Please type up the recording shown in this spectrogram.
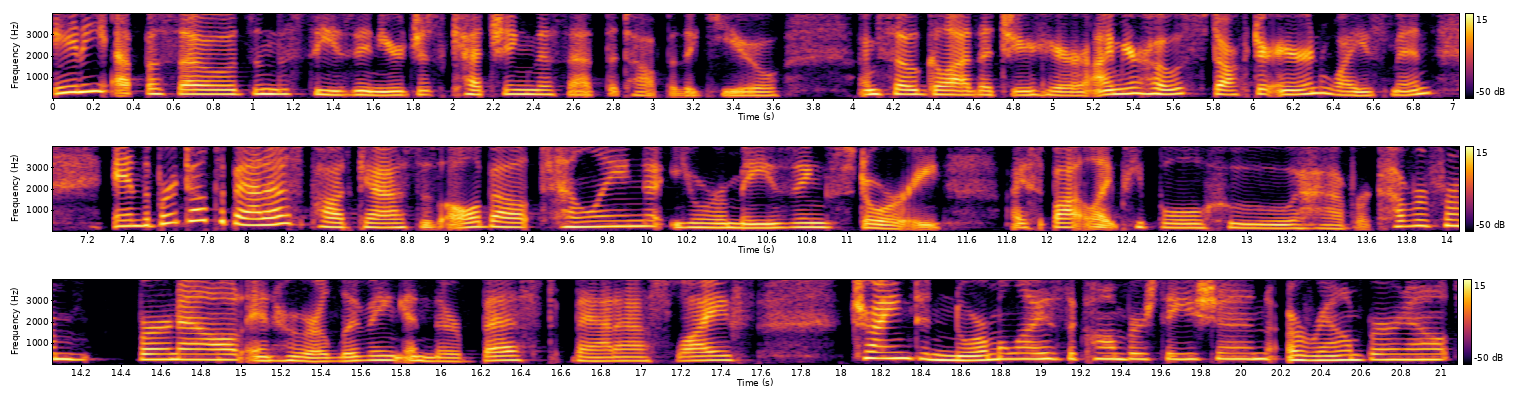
any episodes in the season, you're just catching this at the top of the queue. I'm so glad that you're here. I'm your host, Dr. Errin Weisman, and the Burnt Out to Badass podcast is all about telling your amazing story. I spotlight people who have recovered from burnout and who are living in their best badass life, trying to normalize the conversation around burnout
